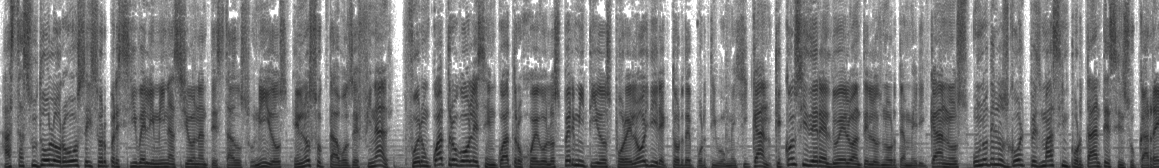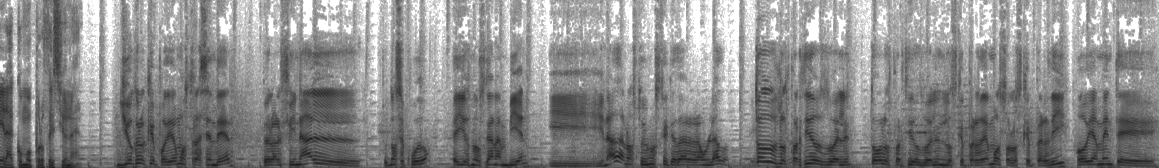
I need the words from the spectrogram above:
hasta su dolorosa y sorpresiva eliminación ante Estados Unidos en los octavos de final. Fueron cuatro goles en cuatro juegos los permitidos por el hoy director deportivo mexicano, que considera el duelo ante los norteamericanos uno de los golpes más importantes en su carrera como profesional. Yo creo que podíamos trascender, pero al final pues no se pudo ellos nos ganan bien y, nada, nos tuvimos que quedar a un lado. Todos los partidos duelen, todos los partidos duelen, los que perdemos o los que perdí. Obviamente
